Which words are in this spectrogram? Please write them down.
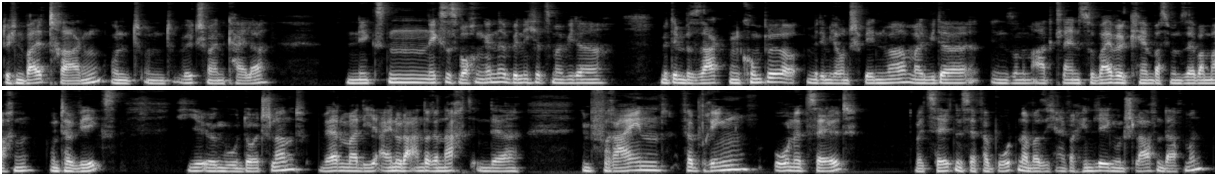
durch den Wald tragen und, und Wildschweinkeiler nächsten, nächstes Wochenende bin ich jetzt mal wieder mit dem besagten Kumpel, mit dem ich auch in Schweden war, mal wieder in so einem Art kleinen Survival Camp, was wir uns selber machen, unterwegs. Hier irgendwo in Deutschland. Werden mal die ein oder andere Nacht in der, im Freien verbringen, ohne Zelt. Weil Zelten ist ja verboten, aber sich einfach hinlegen und schlafen darf man.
